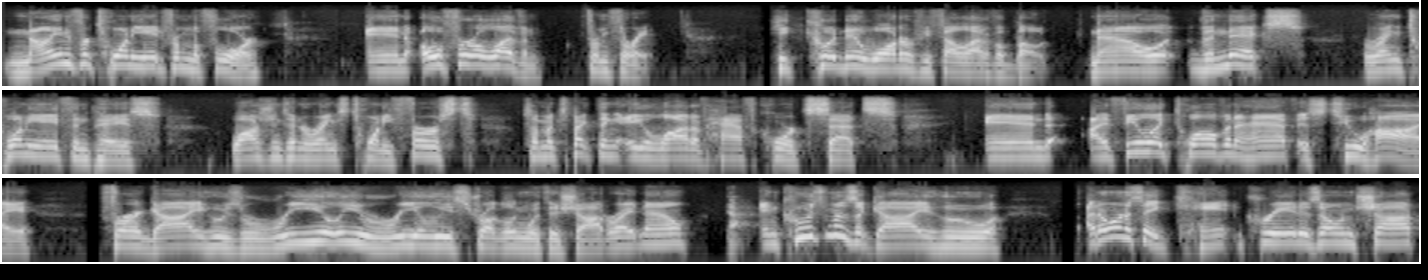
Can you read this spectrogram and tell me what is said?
nine for 28 from the floor and 0 for 11 from three he couldn't hit water if he fell out of a boat. Now, the Knicks ranked 28th in pace. Washington ranks 21st. So I'm expecting a lot of half court sets. And I feel like 12 and a half is too high for a guy who's really, really struggling with his shot right now. Yeah. And Kuzma's a guy who I don't want to say can't create his own shot,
